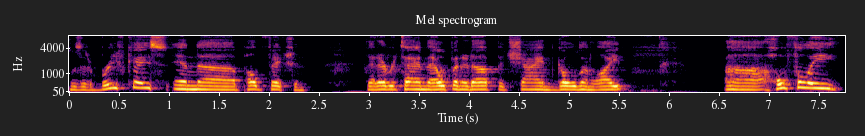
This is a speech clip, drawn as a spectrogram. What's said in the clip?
Was it a briefcase in uh, Pulp Fiction? That every time they open it up, it shined golden light. Uh, hopefully,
